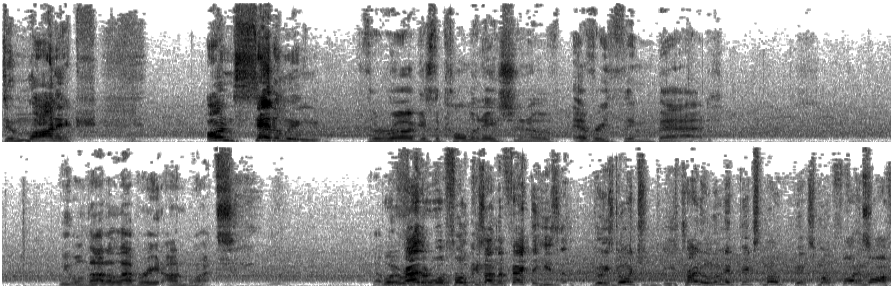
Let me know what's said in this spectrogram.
demonic, unsettling. The rug is the culmination of everything bad. We will not elaborate on what. That Well, rather we'll focus on the fact that he's he's going to he's trying to eliminate Big Smoke. Big Smoke fought him off.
